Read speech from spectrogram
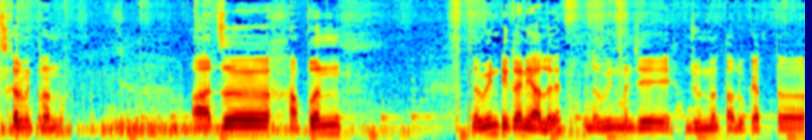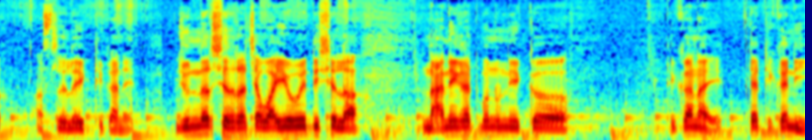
नमस्कार मित्रांनो. आज आपण नवीन ठिकाणी आलोय. नवीन म्हणजे जुन्नर तालुक्यात असलेलं एक ठिकाण आहे. जुन्नर शहराच्या वायव्य दिशेला नाणेघाट म्हणून एक ठिकाण आहे. त्या ठिकाणी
